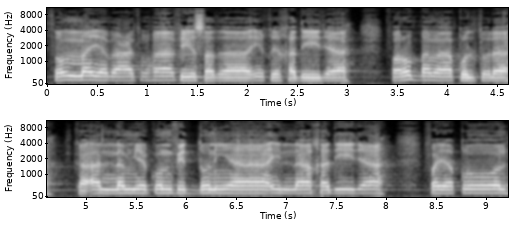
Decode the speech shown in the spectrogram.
ثم يبعثها في صدائق خديجة فربما قلت له كأن لم يكن في الدنيا إلا خديجة فيقول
